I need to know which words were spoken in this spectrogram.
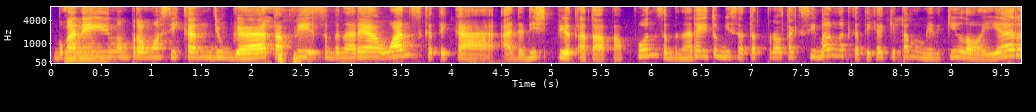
bukannya Hmm. ingin mempromosikan juga tapi sebenarnya once ketika ada dispute atau apa pun sebenarnya itu bisa terproteksi banget ketika kita memiliki lawyer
